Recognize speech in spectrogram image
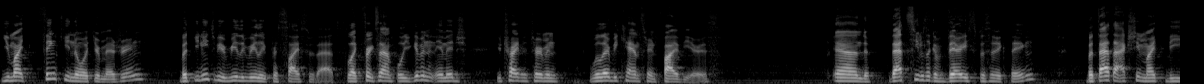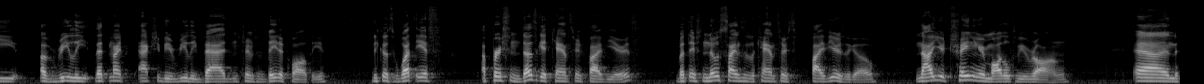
you might think you know what you're measuring, but you need to be really, really precise with that. Like, for example, you're given an image, you're trying to determine, will there be cancer in five years? And that seems like a very specific thing, but that actually might be a really, that might actually be really bad in terms of data quality. Because what if a person does get cancer in five years, but there's no signs of the cancer five years ago? Now you're training your model to be wrong. And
